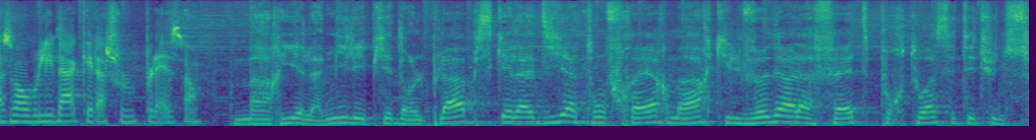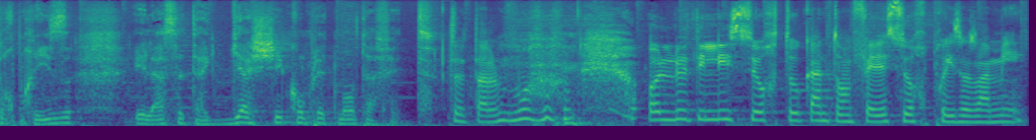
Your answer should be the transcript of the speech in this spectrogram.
Es va oblidar que era sorpresa. Marie, elle a mis les pieds dans le plat puisqu'elle a dit à ton frère, Marc, qu'il venait à la fête. Pour toi, c'était une surprise. Et là, ça t'a gâché complètement ta fête. Totalement. on l'utilise surtout quand on fait des surprises aux amis.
